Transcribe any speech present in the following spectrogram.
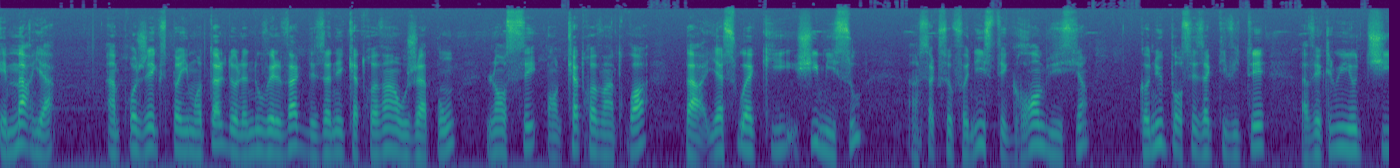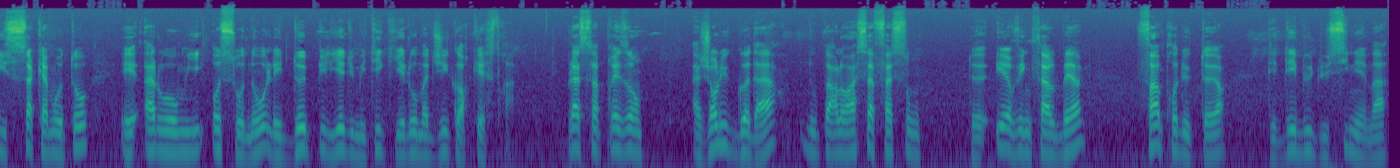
et Maria, un projet expérimental de la nouvelle vague des années 80 au Japon, lancé en 83 par Yasuaki Shimizu, un saxophoniste et grand musicien connu pour ses activités avec Ryuichi Sakamoto et Haruomi Osono, les deux piliers du mythique Yellow Magic Orchestra. Place à présent à Jean-Luc Godard, nous parlons à sa façon de Irving Thalberg, fin producteur des débuts du cinéma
